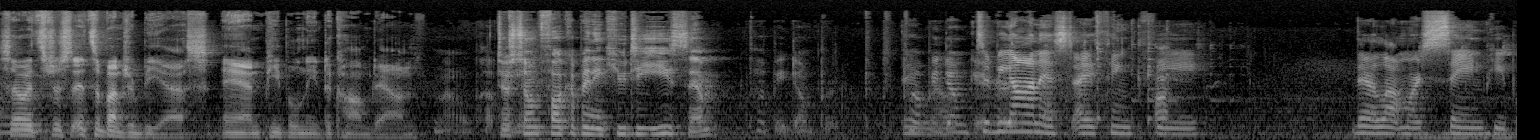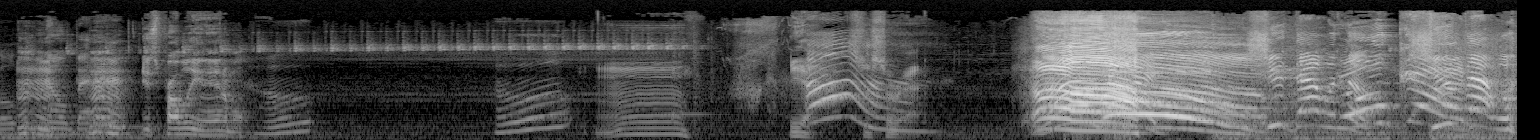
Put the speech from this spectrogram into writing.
So it's just it's a bunch of BS, and people need to calm down. No, puppy. Just don't fuck up any QTEs, Sam. Puppy, don't. pr- They Puppy, will. don't get To be hurt. honest, I think the there are a lot more sane people who Mm-mm, know better. mm-mm. It's probably an animal. Oh. Oh. Mm. Yeah, it's just a rat. Ah! Oh! Shoot that one though. Oh, Shoot that one.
